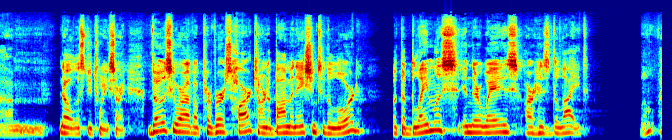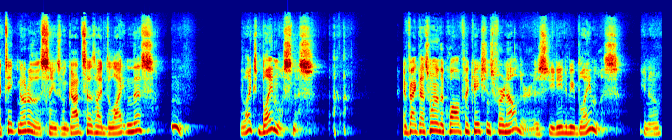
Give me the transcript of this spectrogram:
Um, no, let's do 20, sorry. Those who are of a perverse heart are an abomination to the Lord, but the blameless in their ways are his delight. Well, I take note of those things. When God says, I delight in this, hmm, he likes blamelessness. in fact, that's one of the qualifications for an elder is you need to be blameless. You know,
